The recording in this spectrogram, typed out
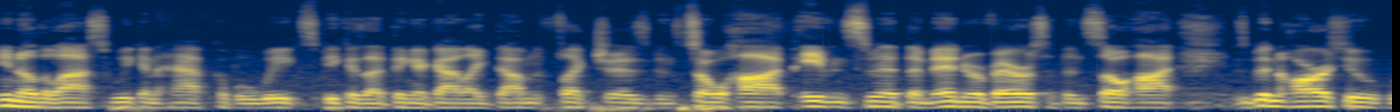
you know the last week and a half couple weeks because i think a guy like dominic fletcher has been so hot pavin smith and Manny Rivera have been so hot it's been hard to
